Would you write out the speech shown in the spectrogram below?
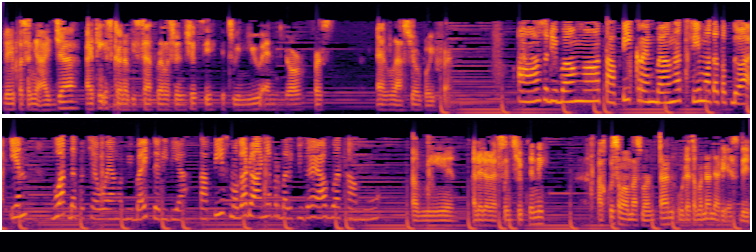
dari pesannya aja, I think it's gonna be sad relationship sih between you and your first and last your boyfriend. Ah, sedih banget, tapi keren banget sih mau tetap doain buat dapet cewek yang lebih baik dari dia. Tapi semoga doanya berbalik juga ya buat kamu. Amin. Ada relationshipnya nih. Aku sama mas mantan udah temenan dari SD.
